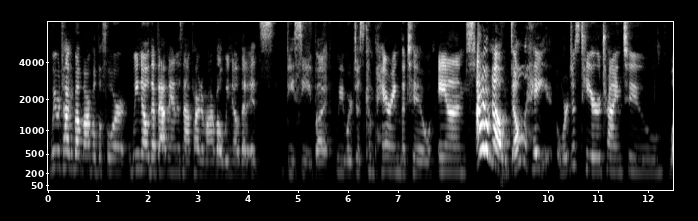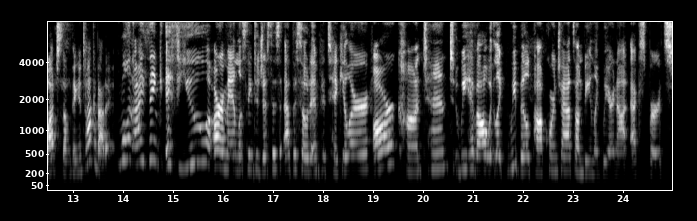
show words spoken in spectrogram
we were talking about Marvel before. We know that Batman is not part of Marvel, we know that it's DC, but we were just comparing the two. And I don't know, don't hate. We're just here trying to watch something and talk about it. Well, and I think if you are a man listening to just this episode in particular, our content, we have always, like, we build popcorn chats on being like, we are not experts.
